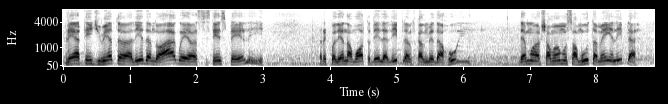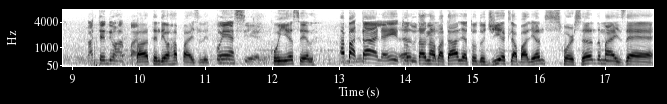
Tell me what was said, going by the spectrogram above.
pré-atendimento ali, dando água e assistência para ele, e recolhendo a moto dele ali para não ficar no meio da rua. E demos, chamamos o SAMU também ali para atender o rapaz. Para atender o rapaz ali. Conhece ele? Conheço ele. A batalha aí todo é, tá dia? na batalha todo dia, trabalhando, se esforçando, mas é,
